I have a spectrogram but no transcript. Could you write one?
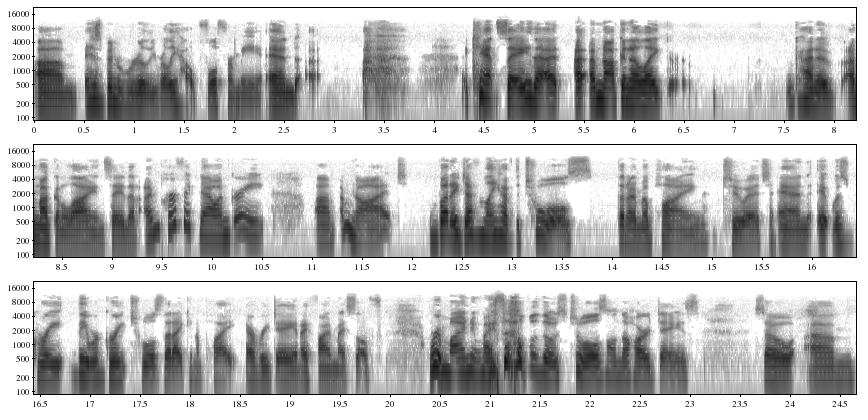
um, has been really really helpful for me. And i can't say that I, i'm not gonna like kind of i'm not gonna lie and say that i'm perfect now i'm great. Um, i'm not but i definitely have the tools that I'm applying to it. And it was great. They were great tools that I can apply every day. And I find myself reminding myself of those tools on the hard days. So um,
